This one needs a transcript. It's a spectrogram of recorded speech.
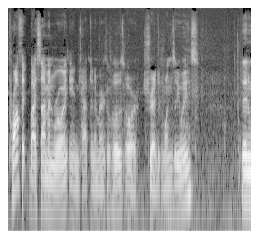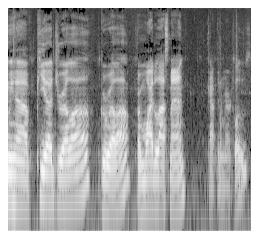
Prophet by Simon Roy in Captain America clothes, or shredded ones, anyways. Then we have Pia Grilla, Grilla from Y the Last Man, Captain America clothes.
